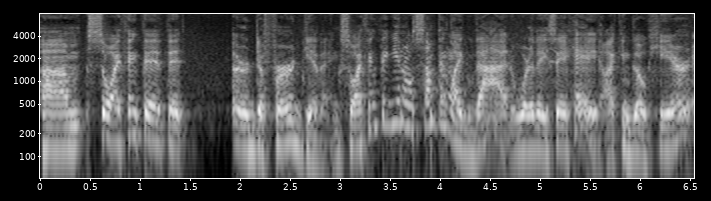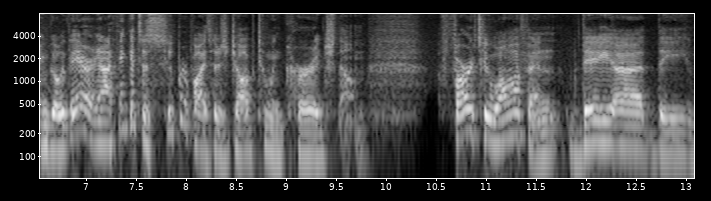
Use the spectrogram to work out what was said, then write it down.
Um, so I think that that or deferred giving. So I think that you know something like that, where they say, "Hey, I can go here and go there," and I think it's a supervisor's job to encourage them. Far too often, they uh, the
